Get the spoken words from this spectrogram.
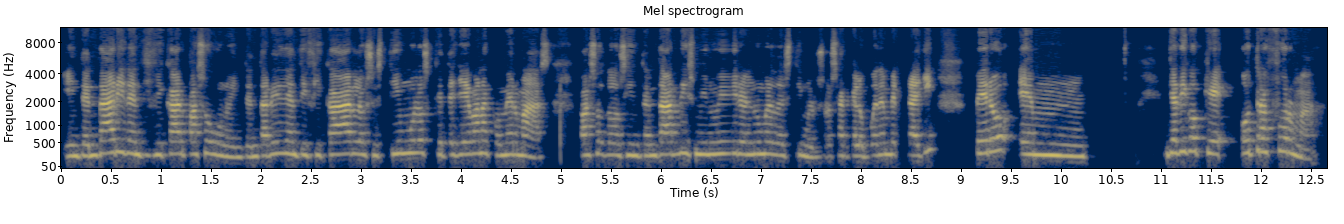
intentar identificar, paso uno, intentar identificar los estímulos que te llevan a comer más. Paso dos, intentar disminuir el número de estímulos, o sea que lo pueden ver allí, pero em, ya digo que otra forma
